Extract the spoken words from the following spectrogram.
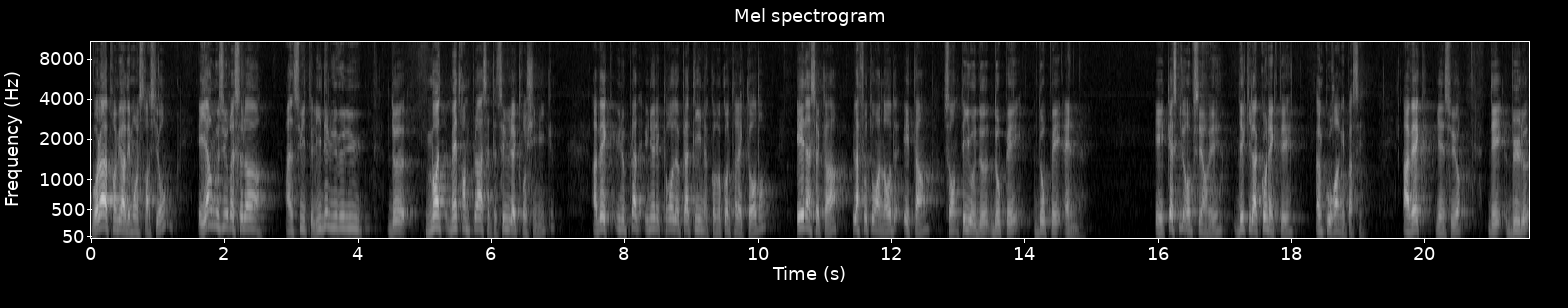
voilà la première démonstration. Ayant mesuré cela, ensuite, l'idée lui est venue de mettre en place cette cellule électrochimique avec une, une électrode platine comme contre-électrode, et dans ce cas, la photoanode étant son TiO2 d'OPN. Et qu'est-ce qu'il a observé Dès qu'il a connecté, un courant est passé, avec, bien sûr, des bulles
